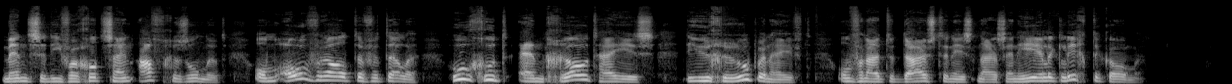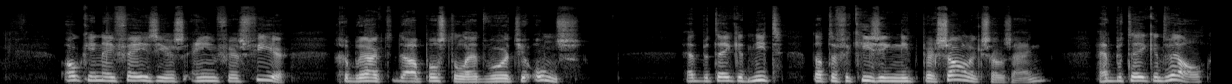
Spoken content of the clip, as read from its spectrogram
Mensen die voor God zijn afgezonderd, om overal te vertellen hoe goed en groot Hij is, die u geroepen heeft om vanuit de duisternis naar zijn heerlijk licht te komen. Ook in Efeziërs 1, vers 4 gebruikt de apostel het woordje ons. Het betekent niet dat de verkiezing niet persoonlijk zou zijn. Het betekent wel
